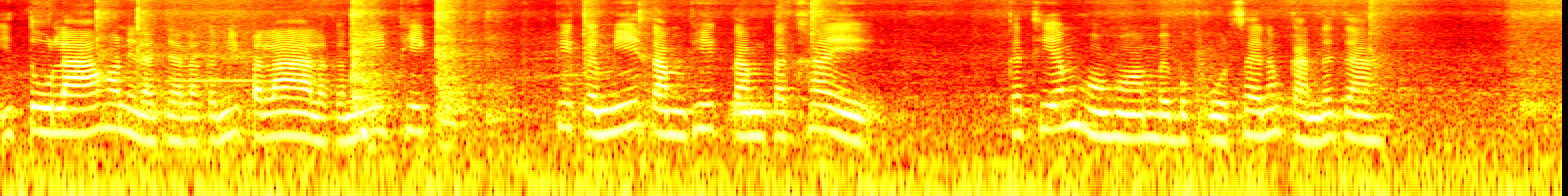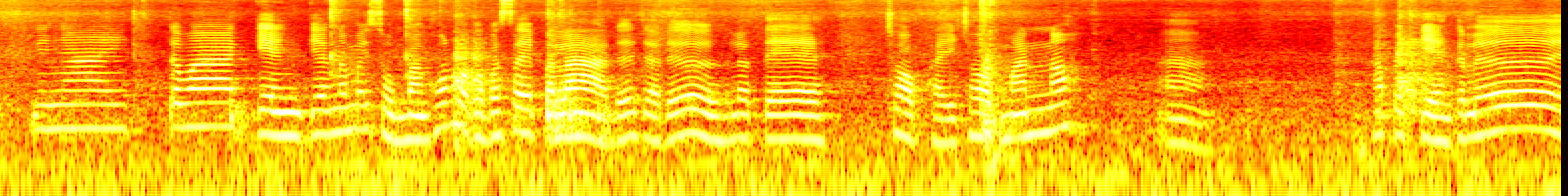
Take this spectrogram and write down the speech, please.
อีตูลาห้อนี่แหละจ้ะแล้วก็มีปลาแล้วก็มีพริกพริกก็มีตำพริกตำตะไคร้กระเทียมหัวหอมใบมะกรูดใส่น้ำกันเด้จ้ะง่ายๆ แต่ว่าแกงแกงน้ำไม่สมบางคนเขาก็บ่ใส่ปลาเด้อจ้ะเด้อแล้วแต่ชอบไผชอบมันเนาะอ่าเอาไปแกงกันเลย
